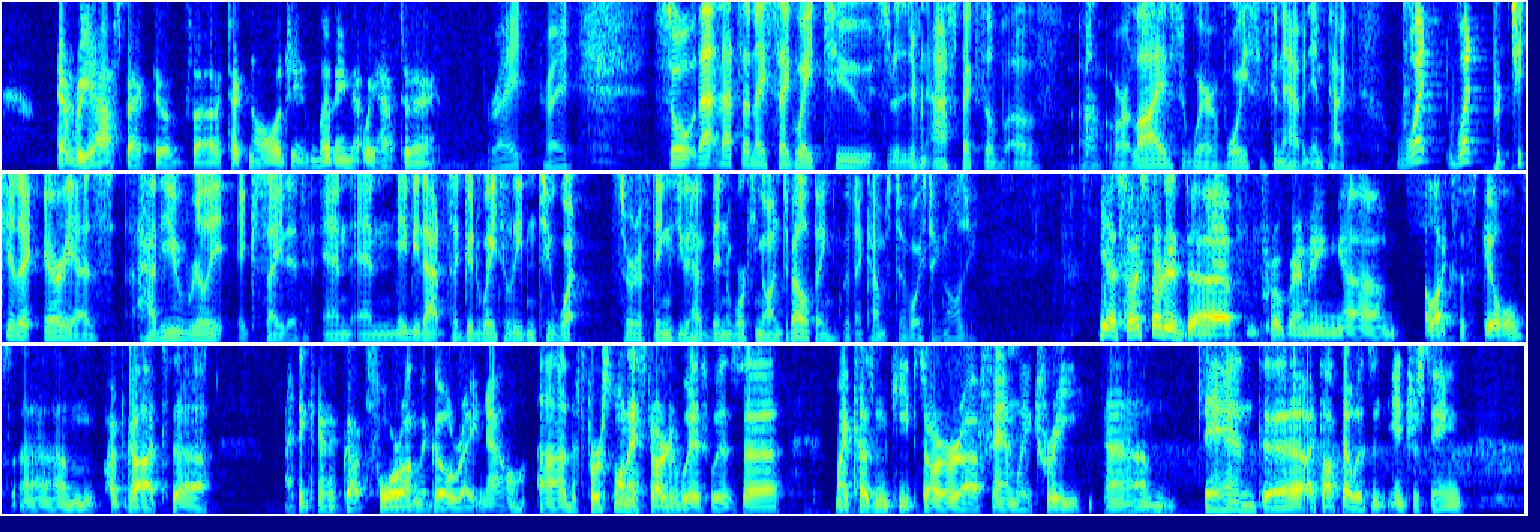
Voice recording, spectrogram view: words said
every aspect of uh, technology and living that we have today. Right, right. So that that's a nice segue to sort of the different aspects of of, of our lives where voice is going to have an impact. What what particular areas have you really excited, and and maybe that's a good way to lead into what sort of things you have been working on developing when it comes to voice technology. Yeah, so I started uh, programming um, Alexa skills. Um, I've got uh, I think I've got four on the go right now. Uh, the first one I started with was uh, my cousin keeps our uh, family tree, um, and uh, I thought that was an interesting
